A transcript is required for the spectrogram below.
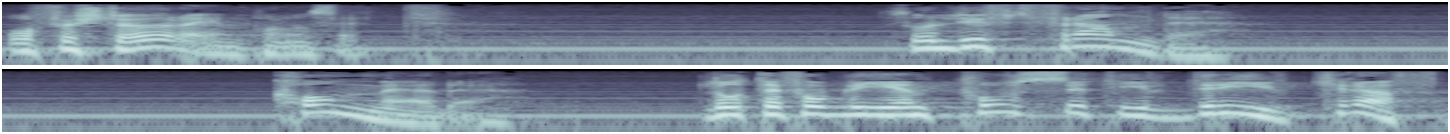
och förstöra en på något sätt. Så lyft fram det. Kom med det. Låt det få bli en positiv drivkraft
